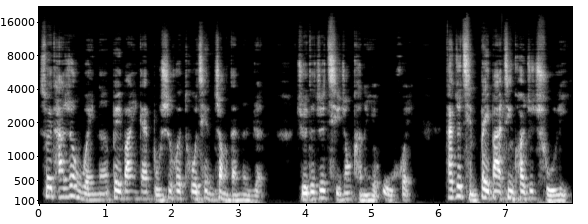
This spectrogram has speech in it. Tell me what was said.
所以他认为呢，贝爸应该不是会拖欠账单的人，觉得这其中可能有误会，他就请贝爸尽快去处理。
